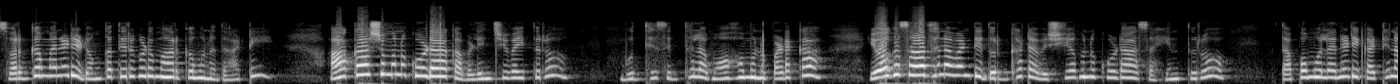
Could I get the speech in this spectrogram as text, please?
స్వర్గమనడి డొంక తిరుగుడు మార్గమును దాటి ఆకాశమును కూడా కబళించి వైతురో బుద్ధి సిద్ధుల మోహమును పడక యోగ సాధన వంటి దుర్ఘట విషయమును కూడా సహింతురో తపములనడి కఠిన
